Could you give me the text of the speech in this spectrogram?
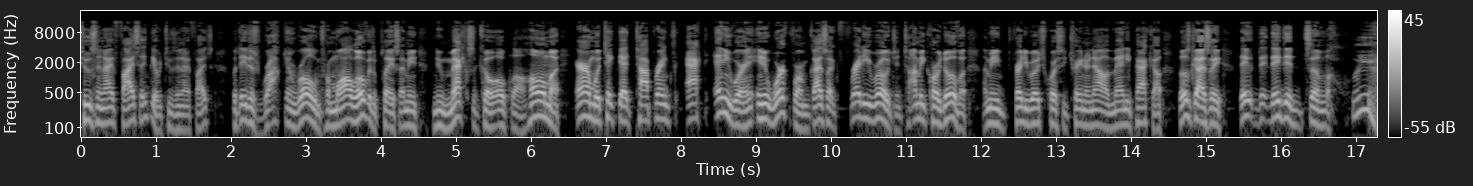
Tuesday night fights. I think they were Tuesday night fights, but they just rocked and rolled from all over the place. I mean, New Mexico, Oklahoma. Arum would take that top ranked act anywhere, and, and, it worked for him. Guys like Freddie Roach and Tommy Cordova. I mean, Freddie Roach, of course, the trainer now of Manny Pacquiao. Those guys, they they they, they did some.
